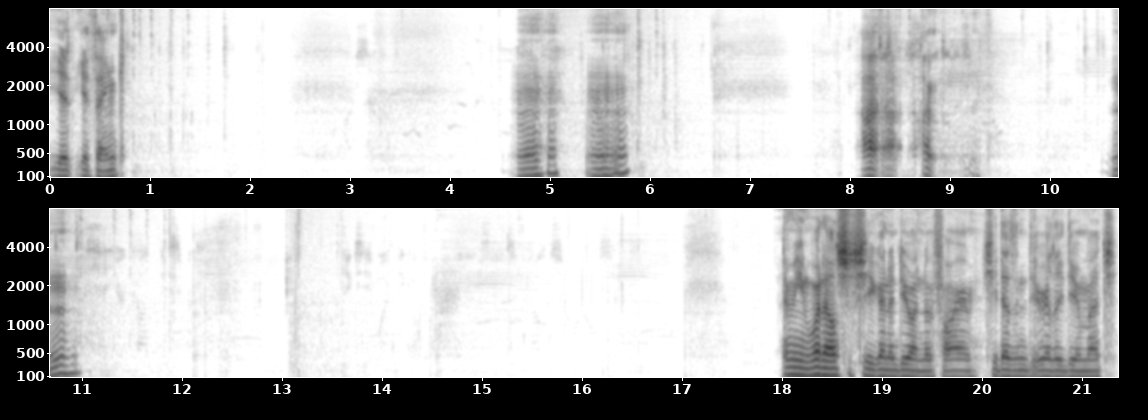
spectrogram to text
You you think? hmm hmm I, I, I, mhm. I mean, what else is she gonna do on the farm? She doesn't do, really do much.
